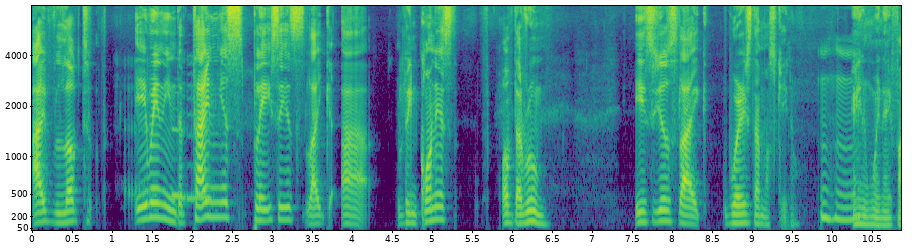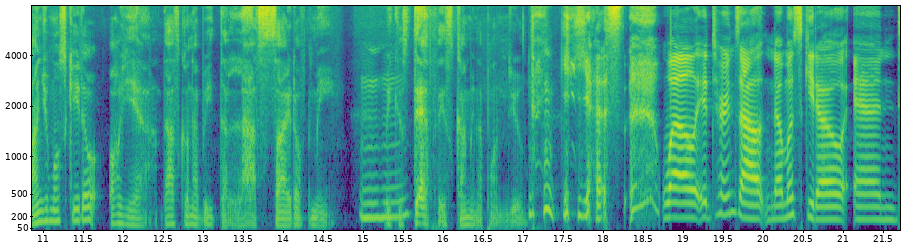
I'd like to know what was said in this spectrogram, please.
I've looked even in the tiniest places, like uh rincones of the room. It's just like, where is the mosquito? Mm-hmm. And when I find you mosquito, oh yeah, that's gonna be the last side of me. Mm-hmm. Because death is coming upon you. yes. Well, it turns out no mosquito and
